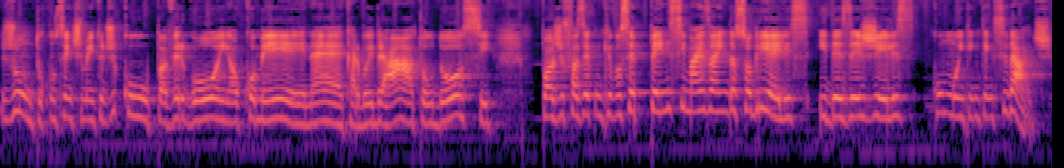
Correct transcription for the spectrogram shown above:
junto com sentimento de culpa, vergonha ao comer, né, carboidrato ou doce, pode fazer com que você pense mais ainda sobre eles e deseje eles com muita intensidade.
